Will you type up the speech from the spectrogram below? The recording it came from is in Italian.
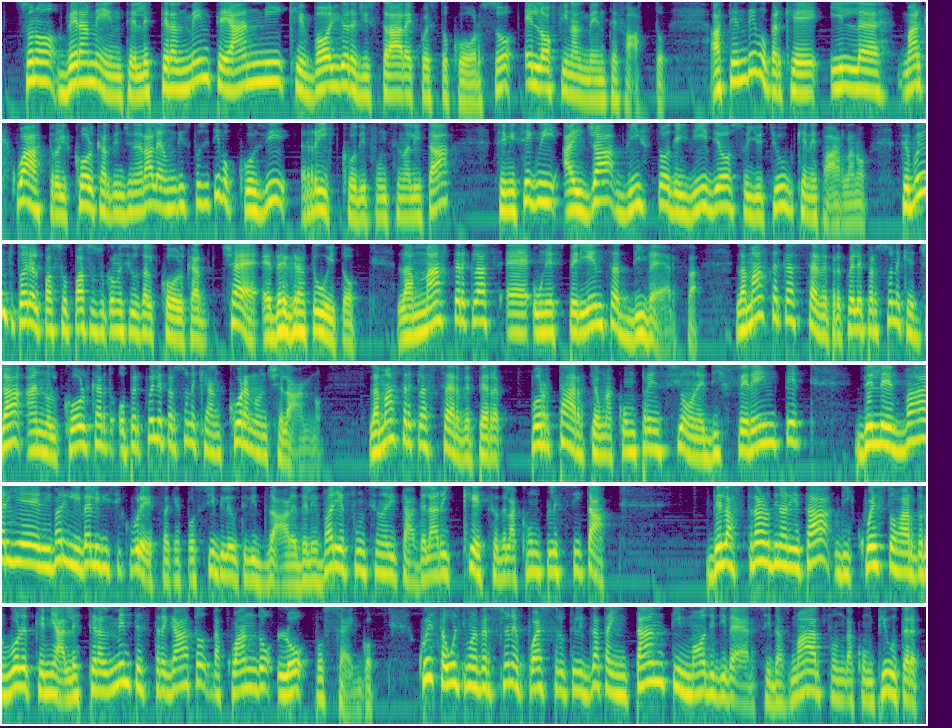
Sono veramente, letteralmente anni che voglio registrare questo corso e l'ho finalmente fatto. Attendevo perché il Mark IV, il Call Card in generale, è un dispositivo così ricco di funzionalità. Se mi segui hai già visto dei video su YouTube che ne parlano. Se vuoi un tutorial passo passo su come si usa il Call Card, c'è ed è gratuito. La masterclass è un'esperienza diversa. La masterclass serve per quelle persone che già hanno il call card o per quelle persone che ancora non ce l'hanno. La masterclass serve per portarti a una comprensione differente varie, dei vari livelli di sicurezza che è possibile utilizzare, delle varie funzionalità, della ricchezza, della complessità, della straordinarietà di questo hardware wallet che mi ha letteralmente stregato da quando lo posseggo. Questa ultima versione può essere utilizzata in tanti modi diversi, da smartphone, da computer,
